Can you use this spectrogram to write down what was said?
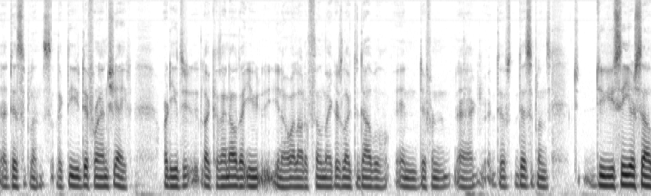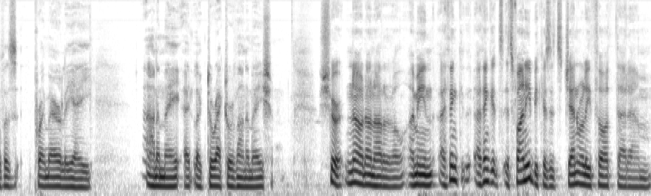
uh, disciplines? Like, do you differentiate, or do you do, like? Because I know that you you know a lot of filmmakers like to dabble in different uh, dis- disciplines. Do you see yourself as primarily a anime, uh, like director of animation? Sure. No, no, not at all. I mean, I think I think it's it's funny because it's generally thought that um,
